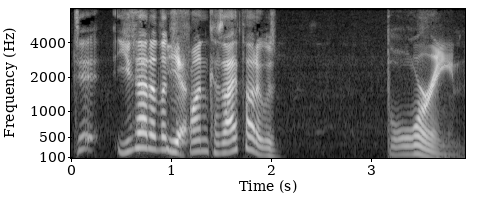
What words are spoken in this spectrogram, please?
Did, you thought it looked Yeah. fun because I thought it was boring.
